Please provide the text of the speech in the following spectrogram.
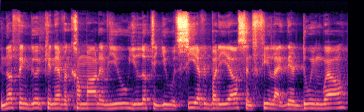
Nothing good can ever come out of you. You look at you would see everybody else and feel like they're doing well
